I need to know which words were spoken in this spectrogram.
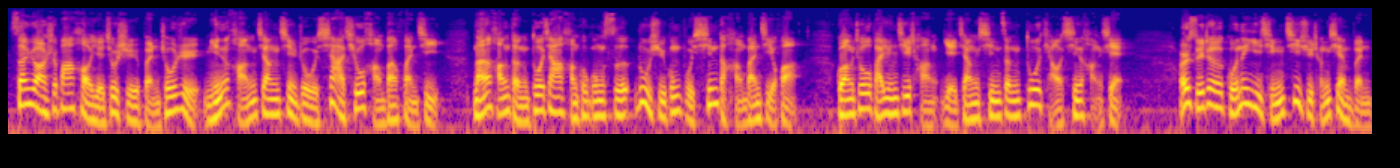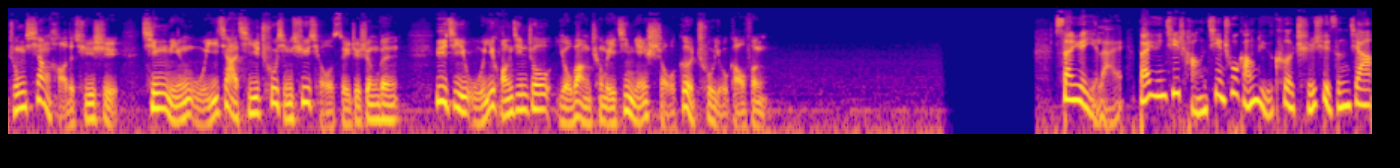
三月二十八号，也就是本周日，民航将进入夏秋航班换季。南航等多家航空公司陆续公布新的航班计划，广州白云机场也将新增多条新航线。而随着国内疫情继续呈现稳中向好的趋势，清明、五一假期出行需求随之升温，预计五一黄金周有望成为今年首个出游高峰。三月以来，白云机场进出港旅客持续增加。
